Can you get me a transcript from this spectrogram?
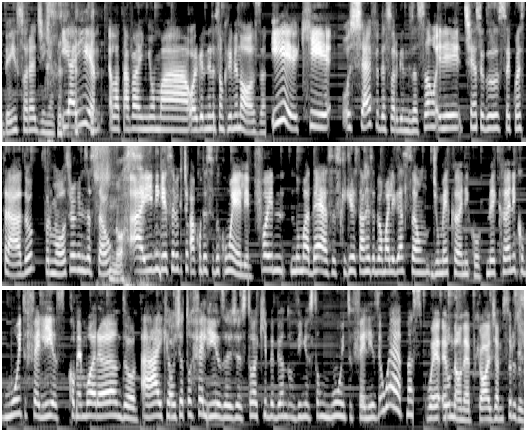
bem estouradinha. E aí, ela tava em uma organização criminosa. E que o chefe dessa organização, ele tinha sido sequestrado por uma outra organização. Nossa. Aí ninguém sabia o que tinha acontecido com ele. Foi numa dessas que Cristal recebeu uma ligação de um mecânico. Mecânico muito feliz, comemorando. Ai, que hoje eu tô feliz, hoje eu estou aqui bebendo vinho, estou muito feliz. Eu, ué, mas. Ué, eu não, né? Porque olha, já misturou tudo.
